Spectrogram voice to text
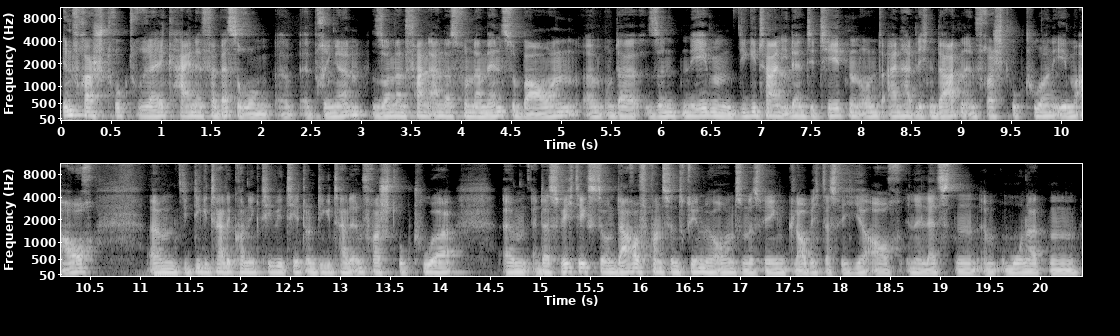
infrastrukturell keine Verbesserung äh, bringen, sondern fangen an, das Fundament zu bauen. Ähm, und da sind neben digitalen Identitäten und einheitlichen Dateninfrastrukturen eben auch ähm, die digitale Konnektivität und digitale Infrastruktur ähm, das Wichtigste und darauf konzentrieren wir uns und deswegen glaube ich, dass wir hier auch in den letzten ähm, Monaten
